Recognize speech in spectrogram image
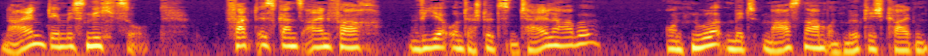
Nein, dem ist nicht so. Fakt ist ganz einfach, wir unterstützen Teilhabe und nur mit Maßnahmen und Möglichkeiten,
